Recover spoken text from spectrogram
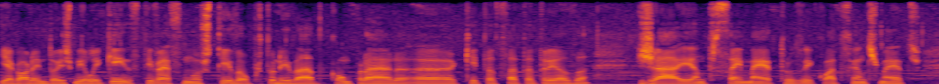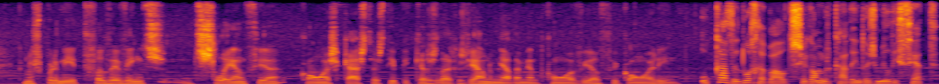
E agora em 2015 tivéssemos tido a oportunidade de comprar a Quita de Santa Teresa já entre 100 metros e 400 metros que nos permite fazer vinhos de excelência com as castas típicas da região, nomeadamente com o avesso e com o arindo. O Casa do Arrabalde chega ao mercado em 2007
